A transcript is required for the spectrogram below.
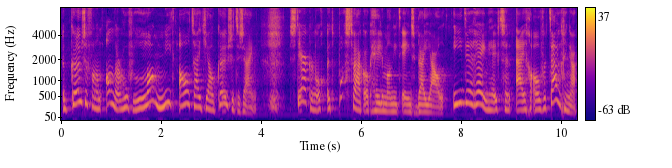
Een keuze van een ander hoeft lang niet altijd jouw keuze te zijn. Sterker nog, het past vaak ook helemaal niet eens bij jou. Iedereen heeft zijn eigen overtuigingen,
